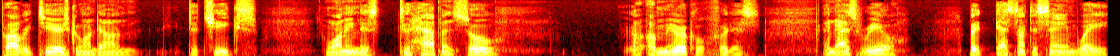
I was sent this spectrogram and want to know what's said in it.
probably tears going down the cheeks, wanting this to happen. So a, miracle for this, and that's real. But that's not the same way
